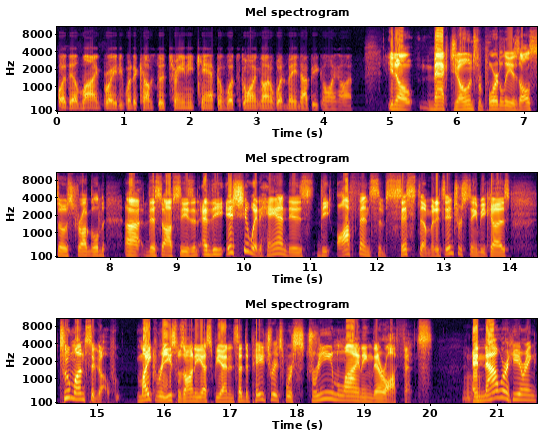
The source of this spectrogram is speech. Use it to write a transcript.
or they're lying, Brady, when it comes to training camp and what's going on and what may not be going on. You know, Mac Jones reportedly has also struggled uh, this offseason. And the issue at hand is the offensive system. And it's interesting because two months ago, Mike Reiss was on ESPN and said the Patriots were streamlining their offense. Mm-hmm. And now we're hearing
